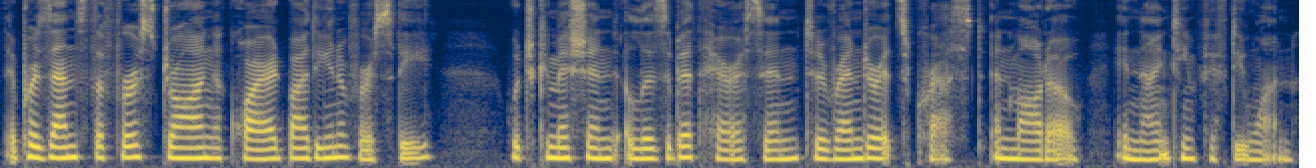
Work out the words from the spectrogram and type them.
It presents the first drawing acquired by the university, which commissioned Elizabeth Harrison to render its crest and motto in 1951.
